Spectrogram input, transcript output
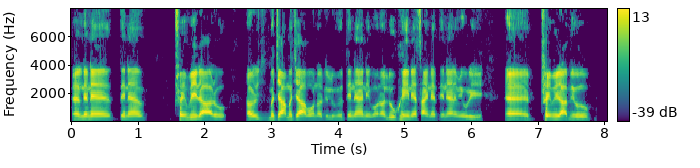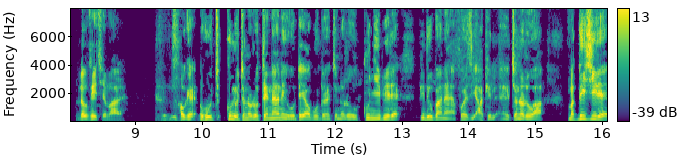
အဲနည်းနည်းတင်တန်း train ပေးတာတို့နောက်မကြမကြဗောနော်ဒီလိုမျိုးတင်တန်းနေဗောနော်လူခွင့်နဲ့ဆိုင်တဲ့တင်တန်းမျိုးတွေအဲ train ပေးတာမျိုးလုပ်စေချင်ပါတယ် ဟုတ်ကဲ့အခုခုလိုကျွန်တော်တို့သင်တန်းတွေကိုတက်ရောက်ဖို့အတွက်ကျွန်တော်တို့ကူညီပေးတဲ့ပြည်သူ့ဘဏ္ဍာအဖွဲ့အစည်းအဖြစ်အဲကျွန်တော်တို့ကမသိရှိတဲ့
